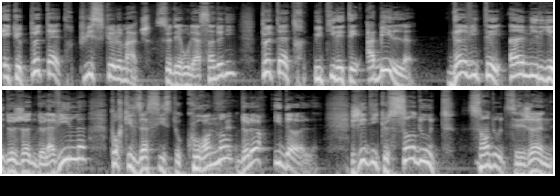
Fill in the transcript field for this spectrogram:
et que peut-être, puisque le match se déroulait à Saint-Denis, peut-être eût-il été habile d'inviter un millier de jeunes de la ville pour qu'ils assistent au couronnement de leur idole. J'ai dit que sans doute sans doute ces jeunes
